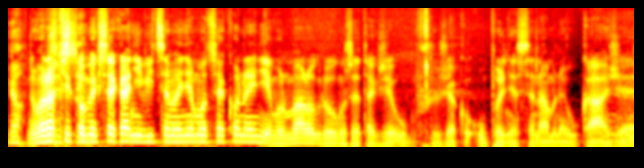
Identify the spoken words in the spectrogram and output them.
Jo, No ona v těch komiksech ani víceméně moc jako není. On málo kdo umře, takže už jako úplně se nám neukáže.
